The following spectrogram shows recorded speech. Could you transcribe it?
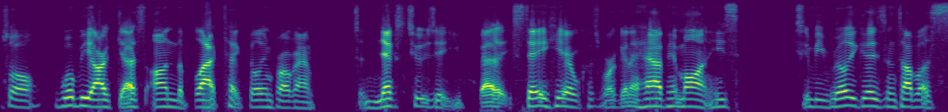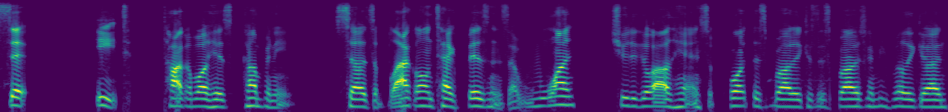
so will be our guest on the Black Tech Building Program. So next Tuesday, you better stay here because we're gonna have him on. He's he's gonna be really good. He's gonna talk about sit, eat, talk about his company. So it's a black-owned tech business. I want you to go out here and support this brother because this brother is gonna be really good.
